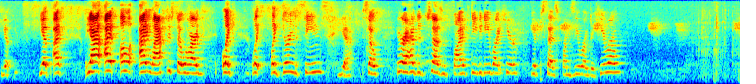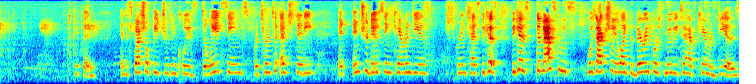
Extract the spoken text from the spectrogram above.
Yep. Yep, I, yeah, I, oh, I laughed so hard, like, like, like during the scenes. Yeah. So, here I have the 2005 DVD right here. Yep, says From Zero to Hero. Yep, and, and the special features includes deleted scenes, Return to Edge City, introducing Cameron Diaz screen test because because The Mask was was actually like the very first movie to have Cameron Diaz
